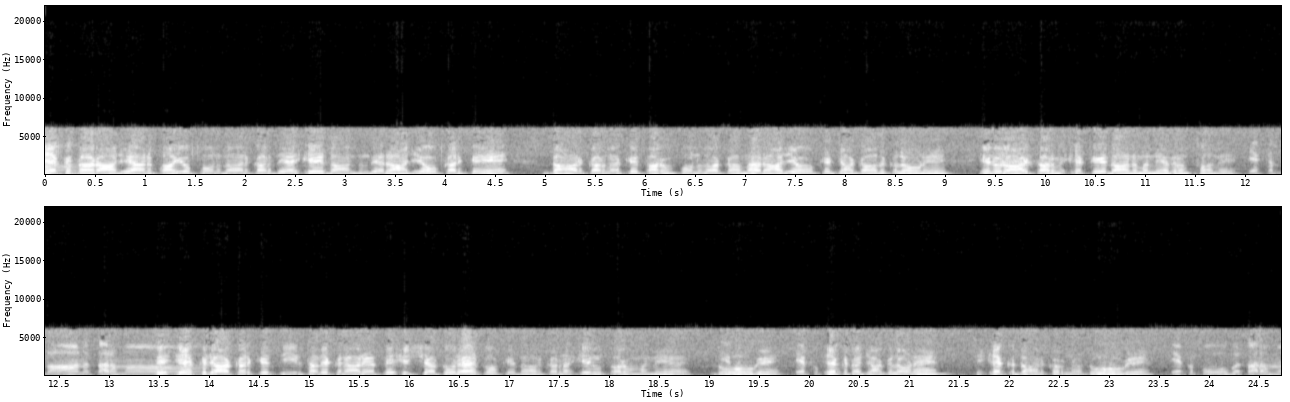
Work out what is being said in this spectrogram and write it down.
ਇੱਕ ਤਾਂ ਰਾਜੇ ਹਨ ਭਾਈਓ ਪੁੰਨ ਦਾਨ ਕਰਦੇ ਆ ਇਹ ਦਾਨ ਦਿੰਦੇ ਆ ਰਾਜੇ ਹੋ ਕਰਕੇ ਦਾਨ ਕਰਨਾ ਕਿ ਧਰਮ ਪੁੰਨ ਦਾ ਕੰਮ ਹੈ ਰਾਜੇ ਹੋ ਕੇ ਜਗ ਆਦਿਕ ਲਾਉਣੇ ਇਹਨੂੰ ਰਾਜ ਧਰਮ ਇੱਕ ਇਹ ਦਾਨ ਮੰਨਿਆ ਗ੍ਰੰਥਾਂ ਨੇ। ਇੱਕ ਦਾਨ ਧਰਮ। ਤੇ ਇੱਕ ਜਾ ਕਰਕੇ ਤੀਰਥਾਂ ਦੇ ਕਿਨਾਰਿਆਂ ਤੇ ਇੱਛਾ ਤੋਂ ਰਹਿਤ ਹੋ ਕੇ ਦਾਨ ਕਰਨਾ ਇਹਨੂੰ ਧਰਮ ਮੰਨਿਆ। ਦੋ ਹੋ ਗਏ। ਇੱਕ ਤਾਂ ਜਗ ਲਾਉਣੇ ਤੇ ਇੱਕ ਦਾਨ ਕਰਨਾ ਦੋ ਹੋ ਗਏ। ਇੱਕ ਭੋਗ ਧਰਮ।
